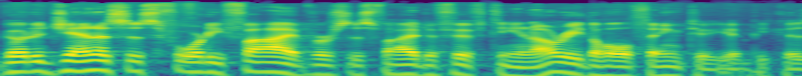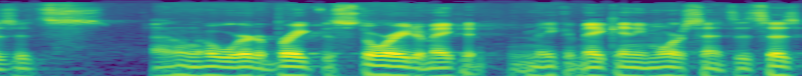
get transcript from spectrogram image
go to Genesis 45, verses 5 to 15. I'll read the whole thing to you because it's, I don't know where to break the story to make it make, it make any more sense. It says,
